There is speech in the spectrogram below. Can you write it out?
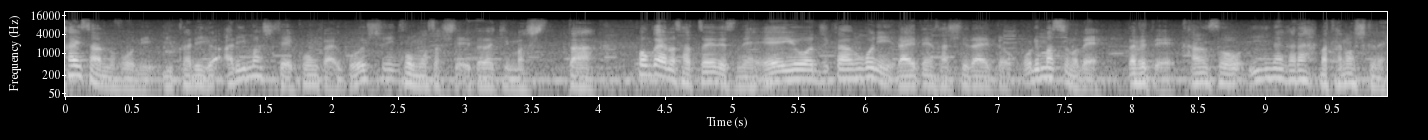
カイさんの方にゆかりがありまして、今回ご一緒に訪問させていただきました。今回の撮影ですね、営業時間後に来店させていただいておりますので、食べて感想を言いながら、まあ、楽しくね、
